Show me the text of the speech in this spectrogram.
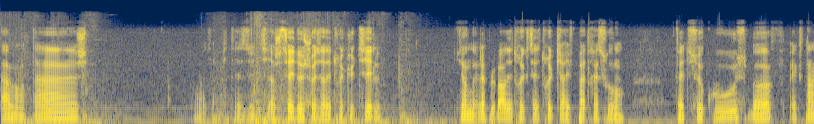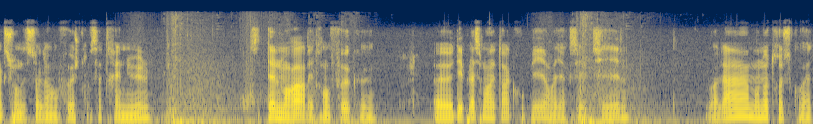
Avantage. On va dire vitesse de tir. J'essaye de choisir des trucs utiles. Il la plupart des trucs, c'est des trucs qui arrivent pas très souvent. Faites secousse, bof, extinction des soldats en feu, je trouve ça très nul. C'est tellement rare d'être en feu que... Euh, déplacement en étant accroupi, on va dire que c'est utile. Voilà, mon autre squad.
